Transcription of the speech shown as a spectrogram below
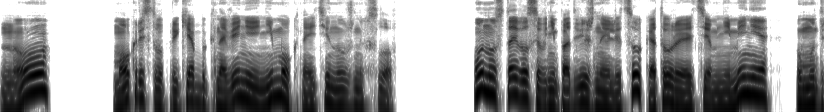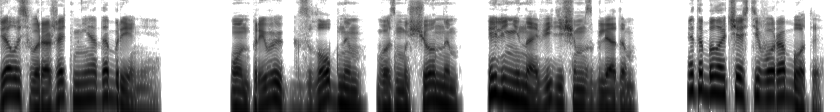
«Ну?» Мокрист, вопреки обыкновению, не мог найти нужных слов. Он уставился в неподвижное лицо, которое, тем не менее, умудрялось выражать неодобрение. Он привык к злобным, возмущенным или ненавидящим взглядам. Это была часть его работы.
